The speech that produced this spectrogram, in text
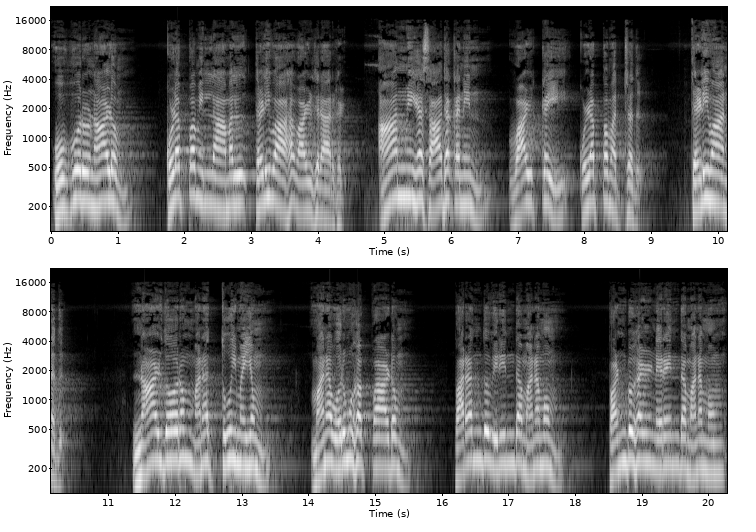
ஒவ்வொரு நாளும் குழப்பமில்லாமல் தெளிவாக வாழ்கிறார்கள். ஆன்மீக சாதகனின் வாழ்க்கை குழப்பமற்றது தெளிவானது. நாள்தோறும் மன தூய்மையும் மன ஒருமுகப்பாடும் பரந்து விரிந்த மனமும் பண்புகள் நிறைந்த மனமும்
